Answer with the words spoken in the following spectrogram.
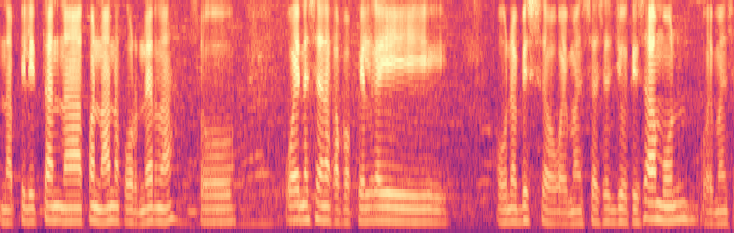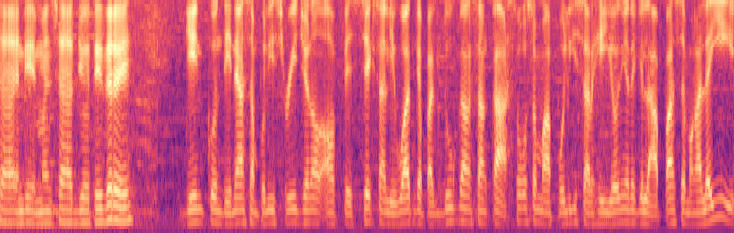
napilitan na kon na, na corner na so why na siya nakapapel kay una bis so why man siya sa duty sa amon why man siya hindi man siya duty dire Ginkondina sa Police Regional Office 6 ang liwat kapag dugang sang kaso sa mga pulis sa rehiyon nga nagilapas sa mga layi.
